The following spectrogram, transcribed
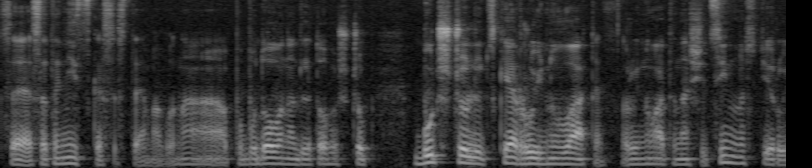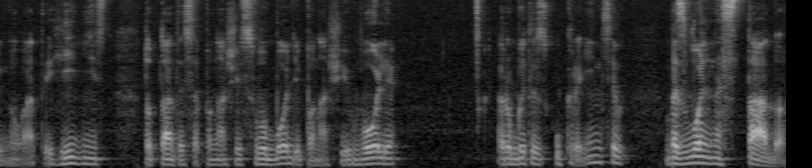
це сатаністська система. Вона побудована для того, щоб будь-що людське руйнувати, руйнувати наші цінності, руйнувати гідність, топтатися по нашій свободі, по нашій волі, робити з українців безвольне стадо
